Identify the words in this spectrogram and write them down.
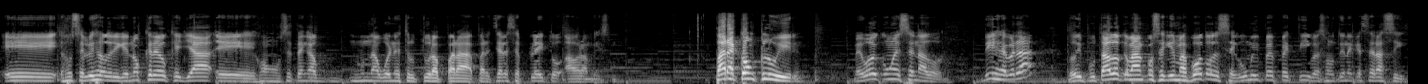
eh, José Luis Rodríguez. No creo que ya eh, Juan José tenga una buena estructura para, para echar ese pleito ahora mismo. Para concluir, me voy con el senador. Dije, ¿verdad? Los diputados que van a conseguir más votos, según mi perspectiva, eso no tiene que ser así.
